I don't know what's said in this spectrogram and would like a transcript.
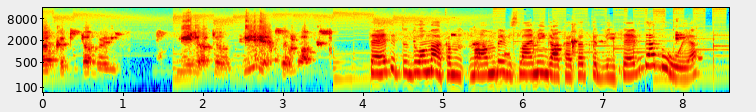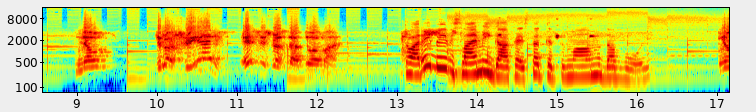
tad, kad tu dabūji mīļot vīrietis ar blakus. Tēti, tu domā, ka mamma bija vislaimīgākā tad, kad viņa tevi dabūja? Nu, droši vien. Es vismaz tā domāju. Tu arī biji vislaimīgākais tad, kad tu mammu dabūji. Nu,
